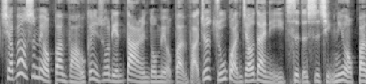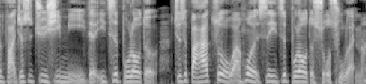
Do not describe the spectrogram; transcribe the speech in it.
小朋友是没有办法，我跟你说，连大人都没有办法。就是主管交代你一次的事情，你有办法就是巨细靡遗的一字不漏的，就是把它做完，或者是一字不漏的说出来吗？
